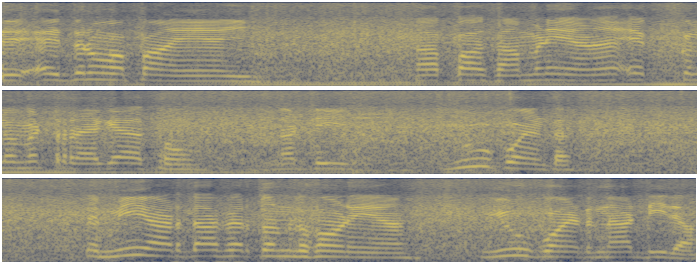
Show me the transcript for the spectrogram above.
ਤੇ ਇਧਰੋਂ ਆਪਾਂ ਆਏ ਆ ਜੀ। ਆਪਾਂ ਸਾਹਮਣੇ ਆਣਾ 1 ਕਿਲੋਮੀਟਰ ਰਹਿ ਗਿਆ ਇੱਥੋਂ, ਨੱਡੀ ਵਿਊ ਪੁਆਇੰਟ ਤੇ ਮੀਂਹ ਹਟਦਾ ਫਿਰ ਤੁਹਾਨੂੰ ਦਿਖਾਉਣੇ ਆ ਵਿਊ ਪੁਆਇੰਟ ਨਾਡੀ ਦਾ।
